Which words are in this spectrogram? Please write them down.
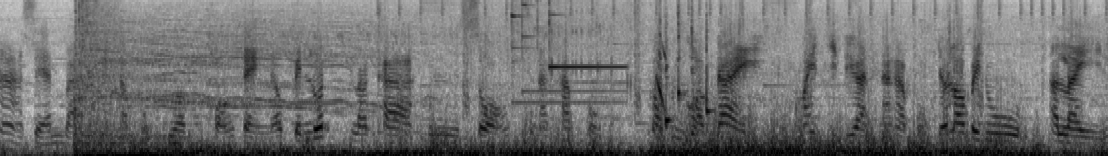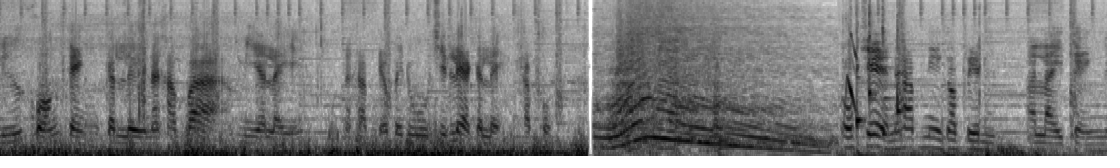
5 0 0แสนบาทนะครับผมรวมของแต่งแล้วเป็นรถราคามือสองนะครับผม ก็เพิ่งออกได้ไม่กี่เดือนนะครับผมเดี๋ยวเราไปดูอะไรหรือของแต่งกันเลยนะครับว่ามีอะไรนะครับ เดี๋ยวไปดูชิ้นแรกกันเลยครับผมโอเคนะครับนี่ก็เป็นอะไรแต่งหนึ่ง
